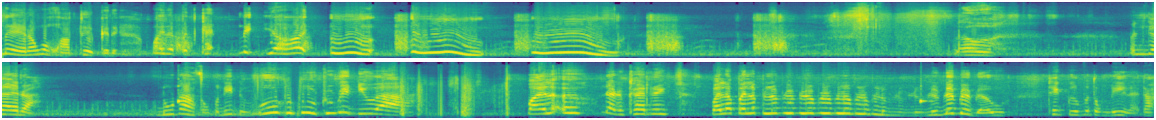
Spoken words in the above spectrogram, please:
แน่นะว่าความเทพแกเนี่ยไม่ได้เป็นแค่นิยายเออเออเออแล้วมันไงล่ะ ดูหน้าสองคนนิดหนึ่งโอ้คุณพูดทุเรศดีว่ะไปแล้วเออได้แค่นี้ ไปแล้วไปแล้วไปแล้วไปแล้วไปแล้วไปแล้วไปแล้วไปแล้วไปแล้วไปแล้วเทคปืนมาตรงนี้แหละนะ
